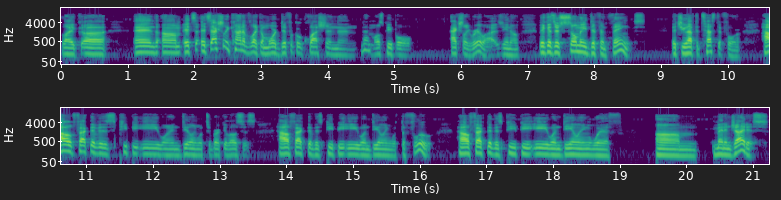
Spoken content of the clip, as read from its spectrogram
Like uh and um it's it's actually kind of like a more difficult question than than most people actually realize, you know, because there's so many different things that you have to test it for. How effective is PPE when dealing with tuberculosis? How effective is PPE when dealing with the flu? How effective is PPE when dealing with um, meningitis?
